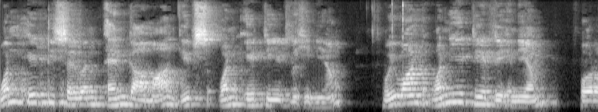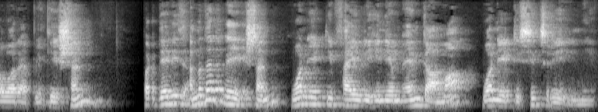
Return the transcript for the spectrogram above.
187 N gamma gives 188 rhenium. We want 188 rhenium for our application, but there is another reaction 185 rhenium N gamma 186 rhenium,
